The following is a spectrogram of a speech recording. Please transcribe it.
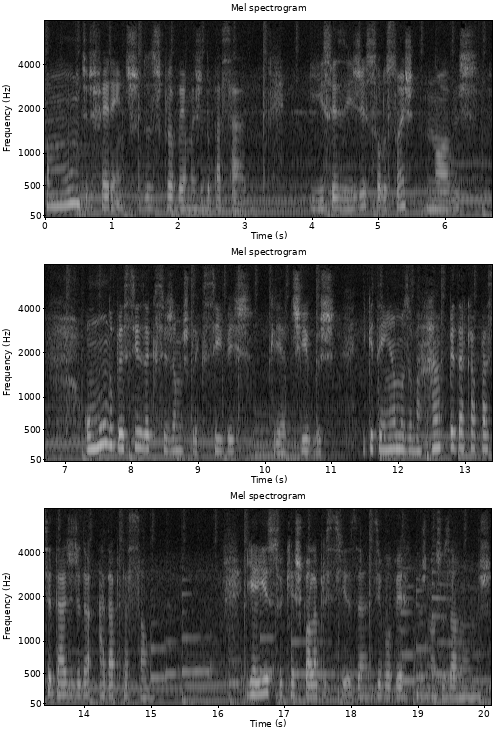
são muito diferentes dos problemas do passado e isso exige soluções novas. O mundo precisa que sejamos flexíveis, criativos e que tenhamos uma rápida capacidade de adaptação. E é isso que a escola precisa desenvolver nos nossos alunos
